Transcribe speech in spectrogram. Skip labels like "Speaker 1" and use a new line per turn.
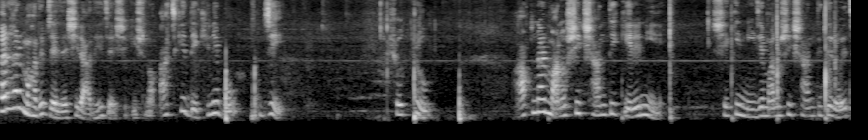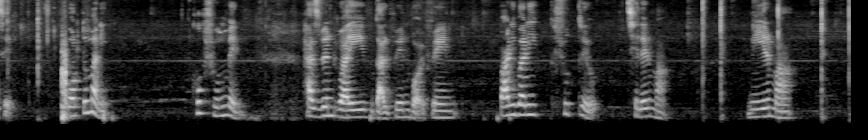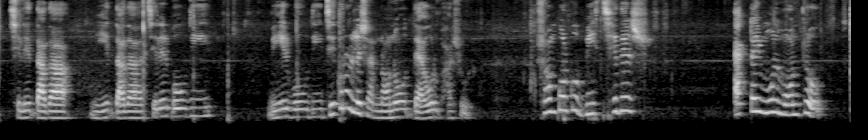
হর হর মহাদেব, জয় জয় শ্রী রাধে, জয় শ্রীকৃষ্ণ আজকে দেখে নেব যে শত্রু আপনার মানসিক শান্তি কেড়ে নিয়ে সে কি নিজে মানসিক শান্তিতে রয়েছে? বর্তমানে খুব শুনবেন। হাজব্যান্ড, ওয়াইফ, গার্লফ্রেন্ড, বয়ফ্রেন্ড, পারিবারিক সূত্রেও ছেলের মা, মেয়ের মা, ছেলের দাদা, মেয়ের দাদা, ছেলের বৌদি মেয়ের বৌদি যে কোনো রিলেশন ননদ, দেওর, ভাসুর, সম্পর্ক বিচ্ছেদের একটাই মূল মন্ত্র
